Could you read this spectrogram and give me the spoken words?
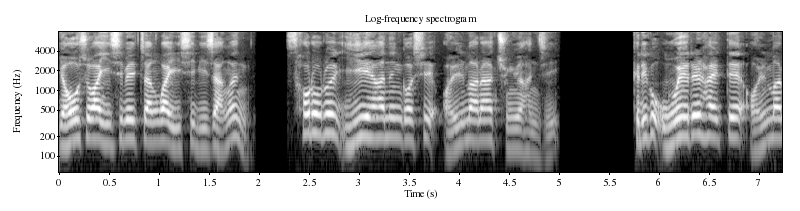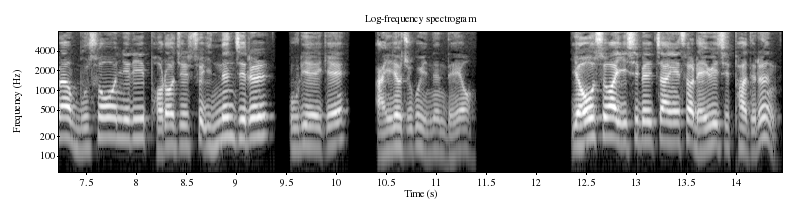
여호수아 21장과 22장은 서로를 이해하는 것이 얼마나 중요한지 그리고 오해를 할 때 얼마나 무서운 일이 벌어질 수 있는지를 우리에게 알려주고 있는데요. 여호수아 21장에서 레위 지파들은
